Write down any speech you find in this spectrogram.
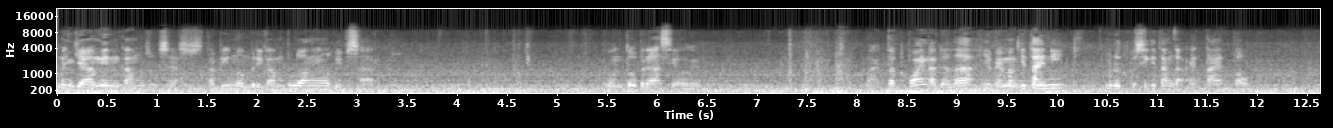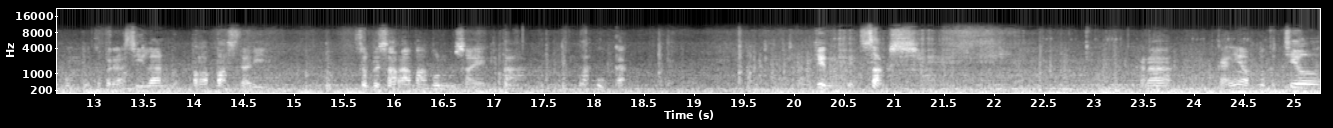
menjamin kamu sukses tapi memberi kamu peluang yang lebih besar untuk berhasil gitu. Nah, third point adalah ya memang kita ini menurutku sih kita nggak entitled keberhasilan terlepas dari sebesar apa pun usaha yang kita lakukan. Mungkin it sucks. Karena kayaknya waktu kecil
